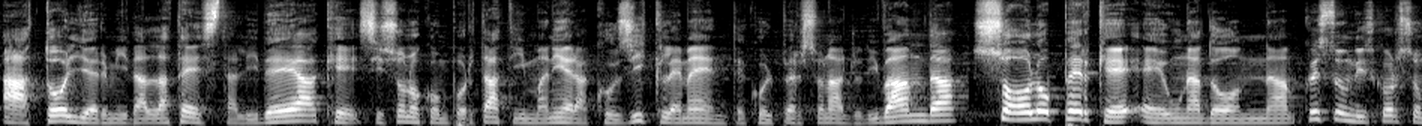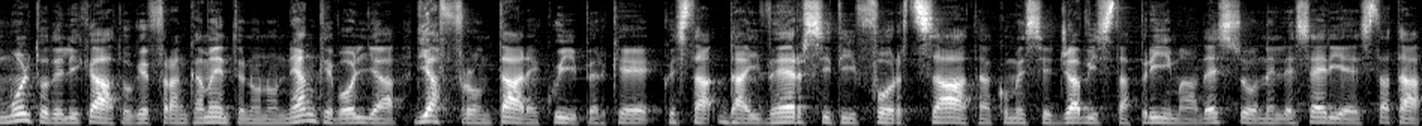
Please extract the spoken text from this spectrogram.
a togliermi dalla testa l'idea che si sono comportati in maniera così clemente col personaggio di Wanda solo perché è una donna. Questo è un discorso molto delicato che francamente non ho neanche voglia di affrontare qui perché questa diversity forzata come si è già vista prima, adesso nelle serie è stata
